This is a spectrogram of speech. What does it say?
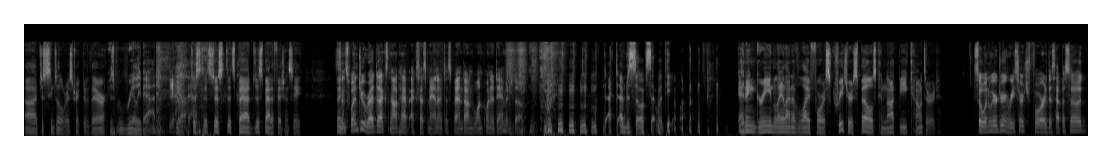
uh, just seems a little restrictive there. Is really bad. Yeah, just it's just it's bad, just bad efficiency. Then- Since when do red decks not have excess mana to spend on one point of damage, though? I, I'm just so upset with you. And in green, Leyline of Life Force, creature spells cannot be countered. So when we were doing research for this episode,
